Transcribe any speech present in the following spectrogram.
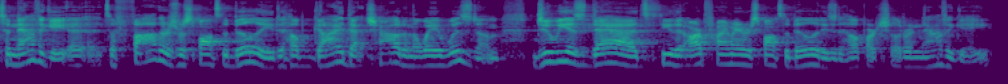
to navigate? Uh, it's a father's responsibility to help guide that child in the way of wisdom. Do we as dads see that our primary responsibility is to help our children navigate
